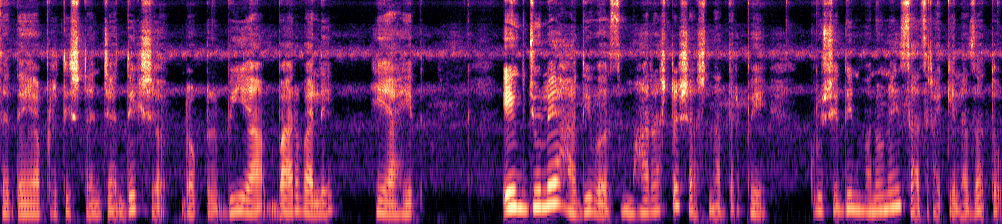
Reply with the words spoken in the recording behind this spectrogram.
सध्या या प्रतिष्ठानचे अध्यक्ष डॉक्टर बी या बारवाले हे आहेत. एक जुलै हा दिवस महाराष्ट्र शासनातर्फे कृषी दिन म्हणूनही साजरा केला जातो.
